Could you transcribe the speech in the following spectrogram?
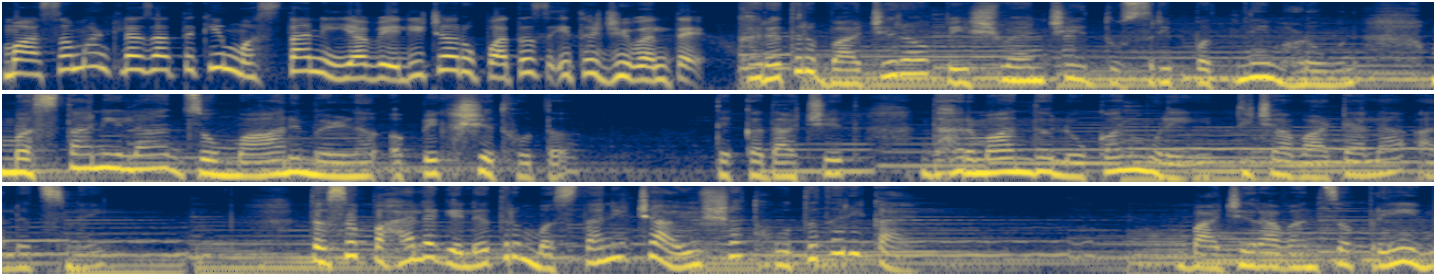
मग असं म्हटलं जातं की मस्तानी या वेलीच्या रूपातच इथं जिवंत आहे. खरं तर बाजीराव पेशव्यांची दुसरी पत्नी म्हणून मस्तानीला जो मान मिळणं अपेक्षित होतं ते कदाचित धर्मांध लोकांमुळे तिच्या वाट्याला आलंच नाही. तसं पाहायला गेलं तर मस्तानीच्या आयुष्यात होतं तरी काय? बाजीरावांचं प्रेम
